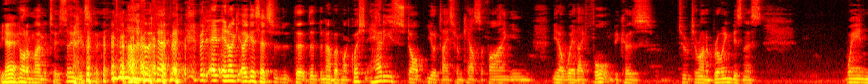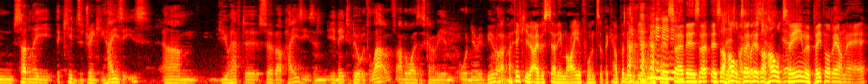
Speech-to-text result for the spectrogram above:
yeah, Not a moment too soon. um, but but and, and I, I guess that's the, the, the number of my question. How do you stop your tastes from calcifying in you know where they fall? Because to, to run a brewing business, when suddenly the kids are drinking hazies, um, you have to serve up hazies, and you need to do it with love. Otherwise, it's going to be an ordinary beer. I, I think you're overstudying my influence at the company here. So there's a there's a whole te- there's a whole Yeah. team of people down there.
